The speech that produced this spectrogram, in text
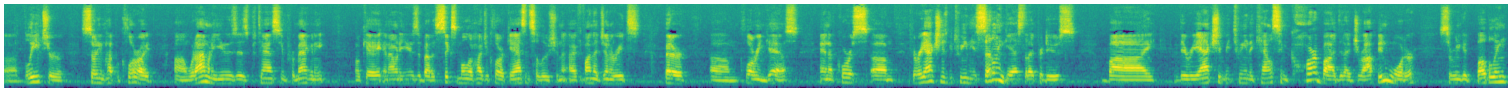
uh, bleach or sodium hypochlorite. Uh, what I'm going to use is potassium permanganate, okay, and I'm going to use about a 6 molar hydrochloric acid solution. I find that generates better um, chlorine gas. And of course, um, the reaction is between the acetylene gas that I produce by the reaction between the calcium carbide that I drop in water. So we're going to get bubbling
